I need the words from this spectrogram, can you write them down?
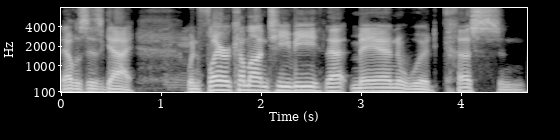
That was his guy. When mm-hmm. Flair come on TV, that man would cuss and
